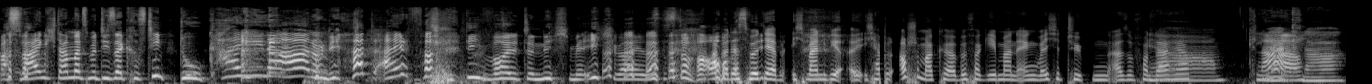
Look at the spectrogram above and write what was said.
Was war eigentlich damals mit dieser Christine? Du, keine Ahnung. Die hat einfach, die wollte nicht mehr. Ich weiß es doch auch. Aber das wird ja, ich meine, wir, ich habe auch schon mal Körbe vergeben an irgendwelche Typen, also von daher. Ja, Ja, klar. klar.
